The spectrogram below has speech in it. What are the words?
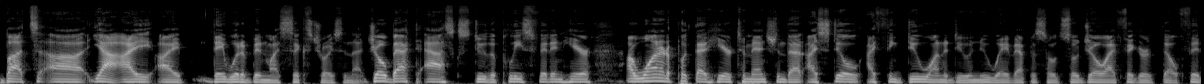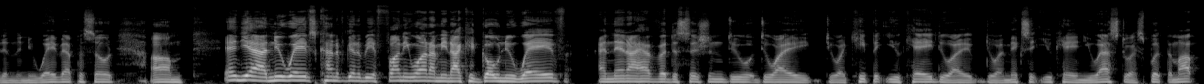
but uh, yeah, I, I, they would have been my sixth choice in that. Joe Becht asks, "Do the police fit in here?" I wanted to put that here to mention that I still, I think, do want to do a new wave episode. So Joe, I figured they'll fit in the new wave episode. Um, and yeah, new wave's kind of going to be a funny one. I mean, I could go new wave and then I have a decision: do do I do I keep it UK? Do I do I mix it UK and US? Do I split them up?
